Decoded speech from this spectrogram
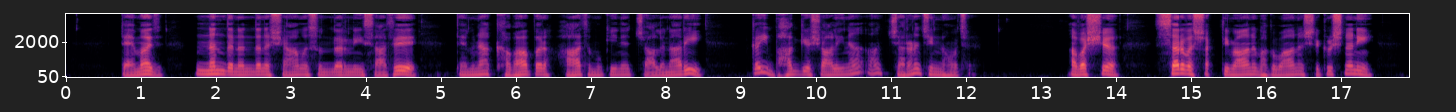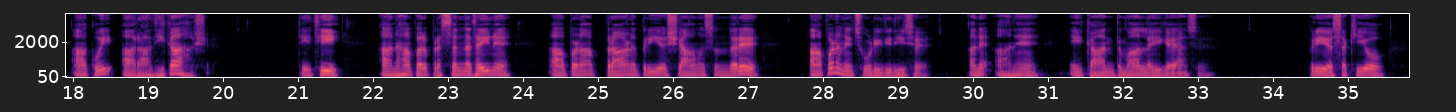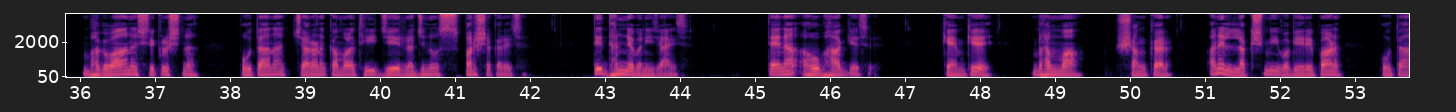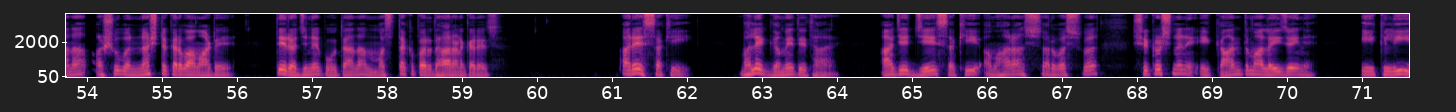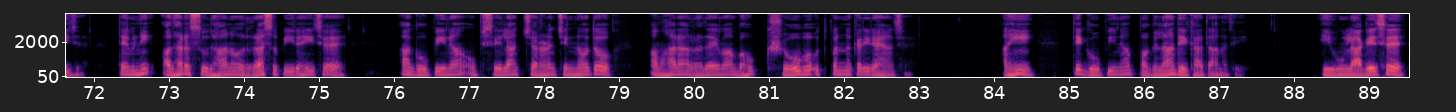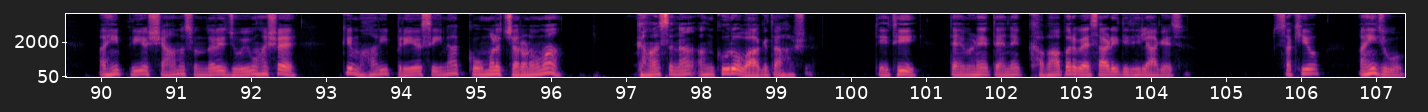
તેમજ નંદનંદન શ્યામ સુંદરની સાથે તેમના ખભા પર હાથ મૂકીને ચાલનારી કઈ ભાગ્યશાળીના આ ચરણચિહ્નો છે. અવશ્ય સર્વશક્તિમાન ભગવાન શ્રીકૃષ્ણની આ કોઈ આરાધિકા હશે તેથી આના પર પ્રસન્ન થઈને આપણા પ્રાણપ્રિય શ્યામ સુંદરે આપણને છોડી દીધી છે અને આને એકાંતમાં લઈ ગયા છે પ્રિય સખીઓ ભગવાન શ્રીકૃષ્ણ પોતાના ચરણકમળથી જે રજનો સ્પર્શ કરે છે તે ધન્ય બની જાય છે. તેના અહોભાગ્ય છે. કેમ કે બ્રહ્મા, શંકર અને લક્ષ્મી વગેરે પણ પોતાના અશુભ નષ્ટ કરવા માટે તે રજને પોતાના મસ્તક પર ધારણ કરે છે. અરે સખી, ભલે ગમે તે થાય, આજે જે સખી અમારા સર્વસ્વ શ્રીકૃષ્ણને એકાંતમાં લઈ જઈને એકલી જ તેમની અધર સુધાનો રસ પી રહી છે. આ ગોપીના ઉપસેલા ચરણચિહ્નો તો અમારા હૃદયમાં બહુ ક્ષોભ ઉત્પન્ન કરી રહ્યા છે. અહીં તે ગોપીના પગલાં દેખાતા નથી. એવું લાગે છે, અહીં પ્રિય શ્યામ સુંદરે જોયું હશે કે મારી પ્રેયસીના કોમળ ચરણોમાં ઘાસના અંકુરો વાગતા હશે. તેથી તેમણે તેને ખભા પર બેસાડી દીધી લાગે છે. સખીઓ, અહીં જુઓ.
